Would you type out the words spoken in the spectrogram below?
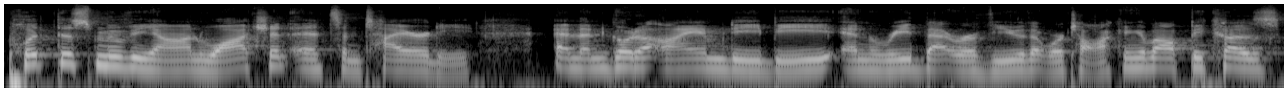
put this movie on, watch it in its entirety, and then go to IMDb and read that review that we're talking about because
